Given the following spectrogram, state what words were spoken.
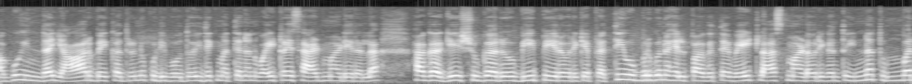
ಮಗುವಿಂದ ಯಾರು ಬೇಕಾದ್ರೂ ಕುಡಿಬೋದು. ಇದಕ್ಕೆ ಮತ್ತೆ ನಾನು ವೈಟ್ ರೈಸ್ ಆ್ಯಡ್ ಮಾಡಿರಲ್ಲ. ಹಾಗಾಗಿ ಶುಗರು ಬಿ ಪಿ ಇರೋರಿಗೆ ಪ್ರತಿಯೊಬ್ಬರಿಗೂ ಹೆಲ್ಪ್ ಆಗುತ್ತೆ. ವೆಯ್ಟ್ ಲಾಸ್ ಮಾಡೋರಿಗಂತೂ ಇನ್ನೂ ತುಂಬಾ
